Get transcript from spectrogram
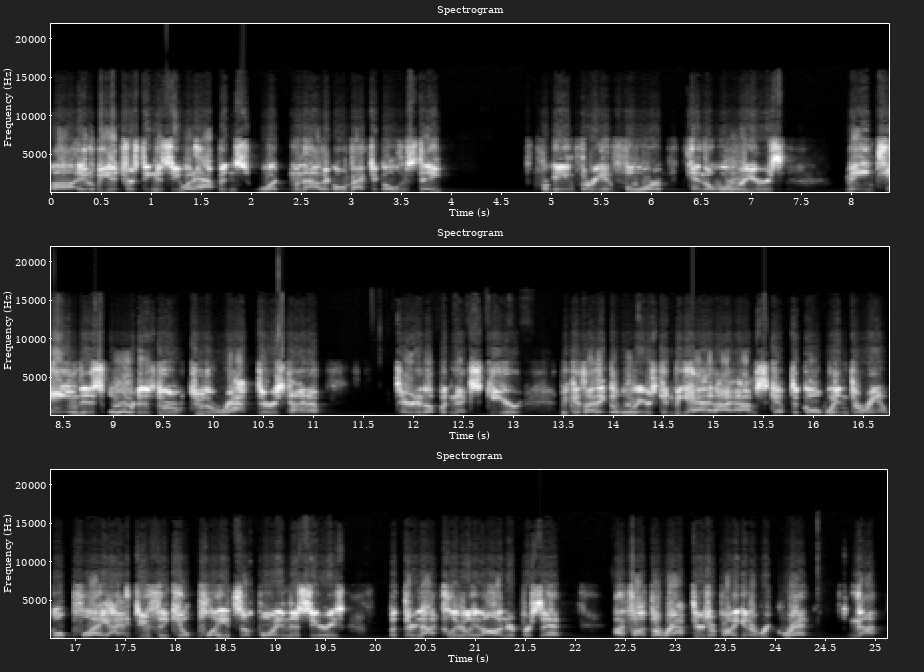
Uh, it'll be interesting to see what happens. What now they're going back to Golden State for Game Three and Four. Can the Warriors? Maintain this, or does the do the Raptors kind of turn it up a next gear? Because I think the Warriors can be had. I, I'm skeptical when Durant will play. I do think he'll play at some point in this series, but they're not clearly at 100. percent I thought the Raptors are probably going to regret not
